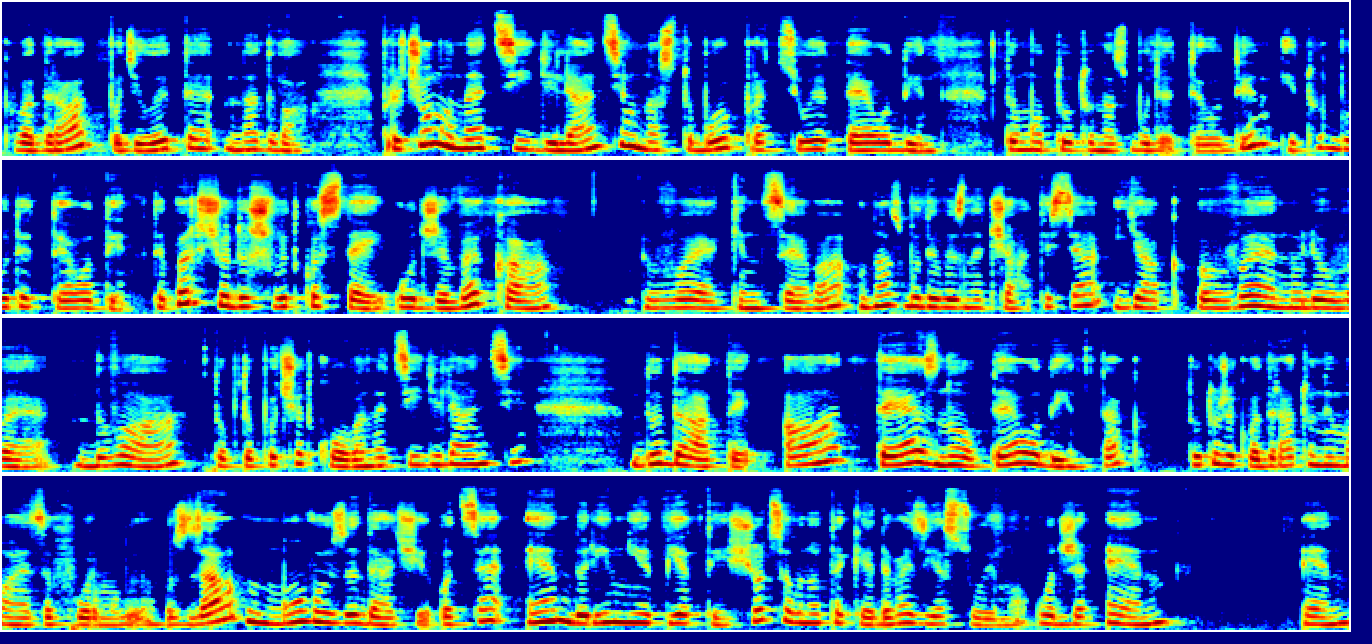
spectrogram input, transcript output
квадрат поділити на 2. Причому на цій ділянці у нас з тобою працює Т1, тому тут у нас буде Т1 і тут буде Т1. Тепер щодо швидкостей. Отже, ВК В кінцева у нас буде визначатися як В0В2, тобто початкова на цій ділянці, додати АТ знов Т1, так? Тут уже квадрату немає за формулою. За умовою задачі, оце n дорівнює 5. Що це воно таке? Давай з'ясуємо. Отже, n, n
